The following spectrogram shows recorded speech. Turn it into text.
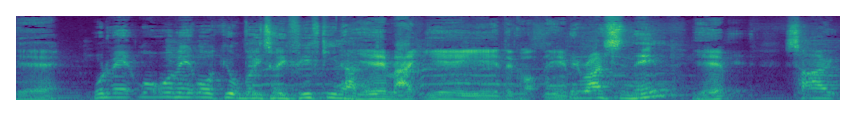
yeah. What about, what about like your BT50 Nugget? Yeah, mate, yeah, yeah, they got them. They're racing them? Yep. So, are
